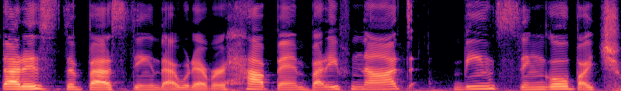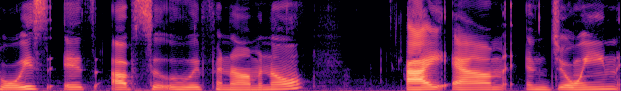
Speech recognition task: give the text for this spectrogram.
that is the best thing that would ever happen but if not being single by choice is absolutely phenomenal. I am enjoying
